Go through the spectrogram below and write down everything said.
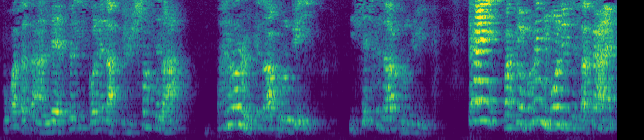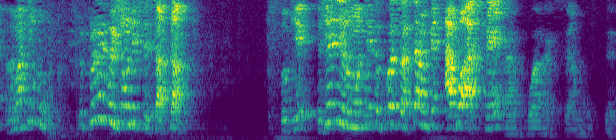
Pourquoi Satan enlève? Parce qu'il connaît la puissance de la parole que ça va produire. Il sait ce que ça va produire. parce que le premier niveau, on dit que c'est Satan. Hein? Remarquez-vous. Le premier niveau, on dit que c'est Satan. Ok? J'ai dit remonter que pourquoi Satan vient avoir accès? Avoir accès à mon cœur.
